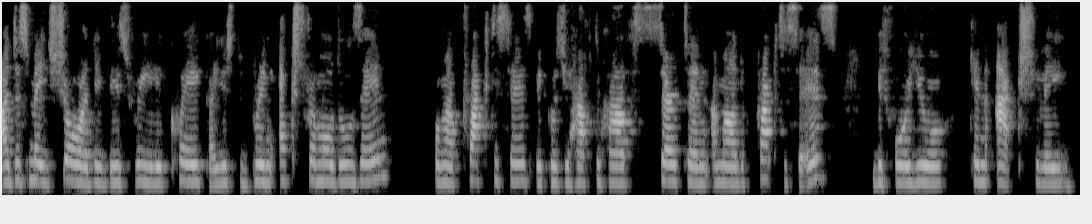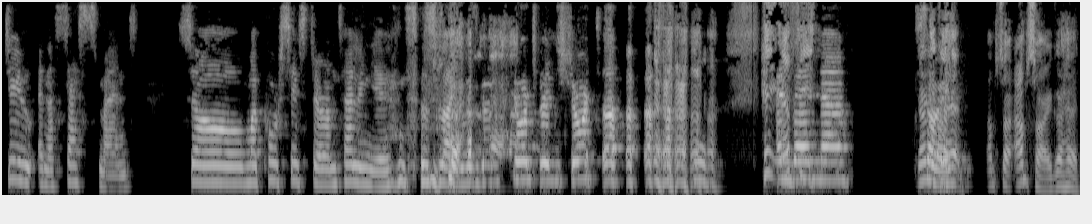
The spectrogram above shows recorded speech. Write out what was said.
I just made sure I did this really quick. I used to bring extra models in for my practices because you have to have certain amount of practices before you can actually do an assessment. So my poor sister, I'm telling you, it's just like it was going shorter and shorter. hey, and Effie, then uh, no, no, go ahead. I'm sorry. I'm sorry. Go ahead.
